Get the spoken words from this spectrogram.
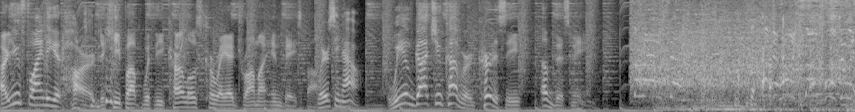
Are you finding it hard to keep up with the Carlos Correa drama in baseball? Where's he now? we have got you covered courtesy of this meme. What the hell is Stone Cold doing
